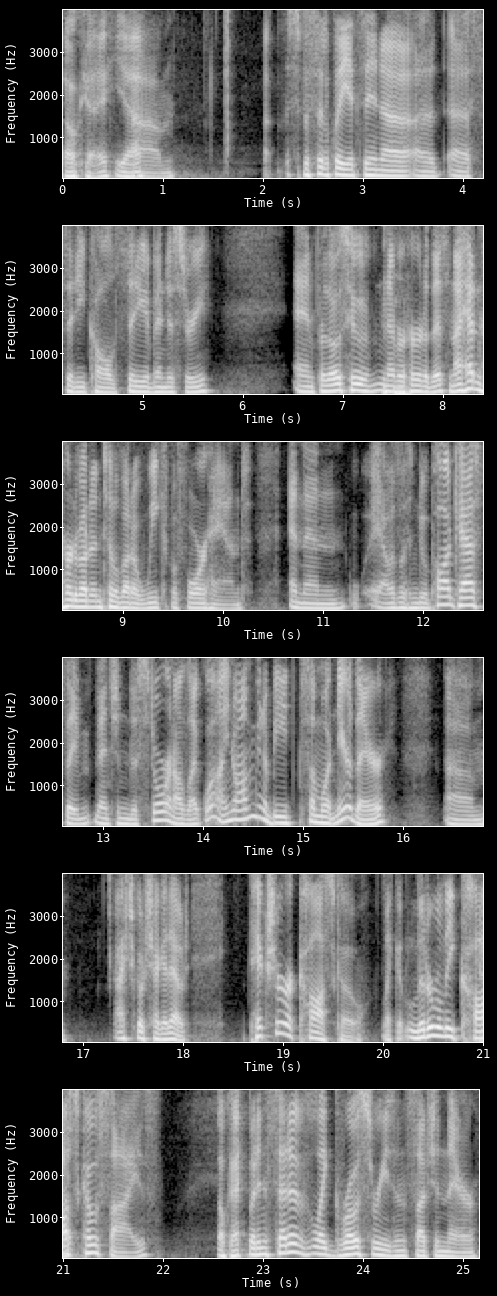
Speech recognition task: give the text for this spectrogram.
Okay. Yeah. Um, specifically, it's in a, a, a city called City of Industry. And for those who have never heard of this, and I hadn't heard about it until about a week beforehand, and then I was listening to a podcast. They mentioned the store, and I was like, "Well, you know, I'm going to be somewhat near there. Um, I should go check it out." Picture a Costco, like literally Costco size, okay. but instead of like groceries and such in there,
